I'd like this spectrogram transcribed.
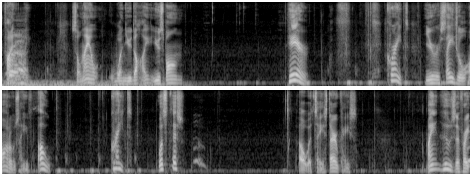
Finally. So now, when you die, you spawn here. Great. Your sage will autosave. Oh. Great. What's this? Oh, it's a staircase. Man, who's afraid?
